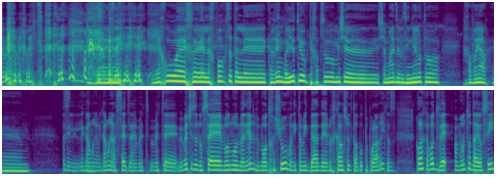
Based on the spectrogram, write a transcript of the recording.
בהחלט. לכו לחפור קצת על קרים ביוטיוב, תחפשו מי ששמע את זה וזה עניין אותו, חוויה. אני לגמרי, לגמרי אעשה את זה, האמת. באמת, אה, באמת שזה נושא מאוד מאוד מעניין ומאוד חשוב. אני תמיד בעד אה, מחקר של תרבות פופולרית, אז כל הכבוד והמון תודה, יוסי.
